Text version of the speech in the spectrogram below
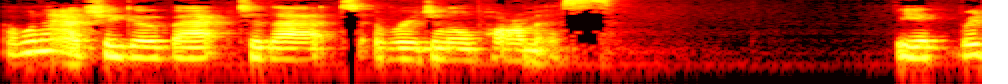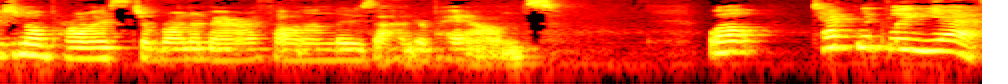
I want to actually go back to that original promise. The original promise to run a marathon and lose 100 pounds. Well, technically, yes,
